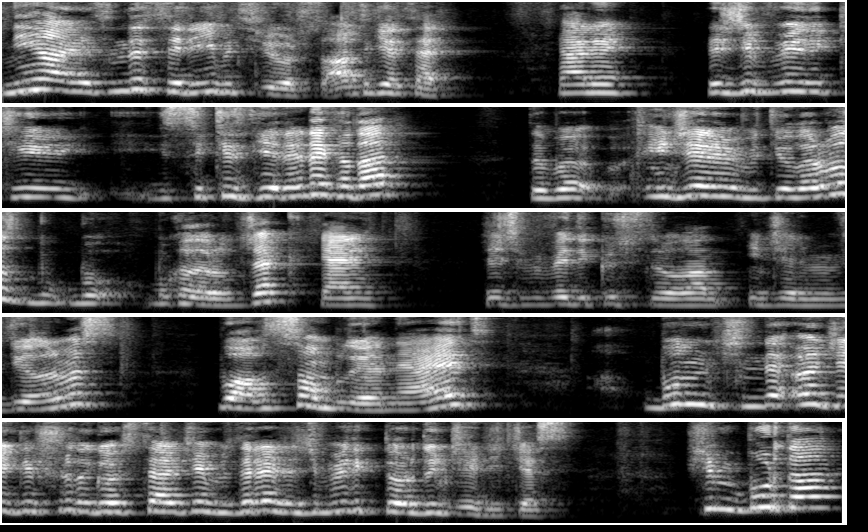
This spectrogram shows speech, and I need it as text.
nihayetinde seriyi bitiriyoruz. Artık yeter. Yani Recep İvedik 8 gelene kadar inceleme videolarımız bu, bu, bu kadar olacak. Yani Recep İvedik üstüne olan inceleme videolarımız bu hafta son buluyor nihayet. Bunun için de öncelikle şurada göstereceğim üzere Recep İvedik 4'ü inceleyeceğiz. Şimdi burada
